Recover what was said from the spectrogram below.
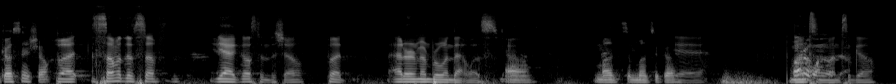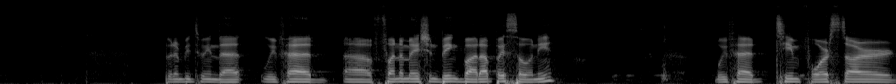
Ghost in the Shell. But some of the stuff, yeah, Ghost in the Shell. But I don't remember when that was. Oh. Months and months ago. Yeah, Quite months and while months ago. But in between that, we've had uh, Funimation being bought up by Sony. We've had Team Four Star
